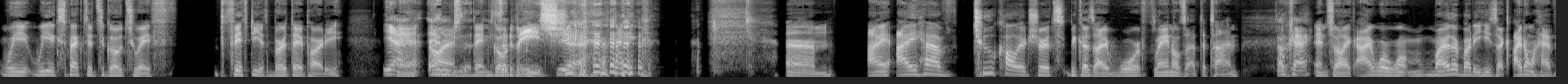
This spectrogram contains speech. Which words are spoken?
We we expected to go to a f- 50th birthday party Yeah, and, and then go to the beach. Yeah. Like, um, I I have two collared shirts because I wore flannels at the time, okay. and so like I wore one. My other buddy, he's like, I don't have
